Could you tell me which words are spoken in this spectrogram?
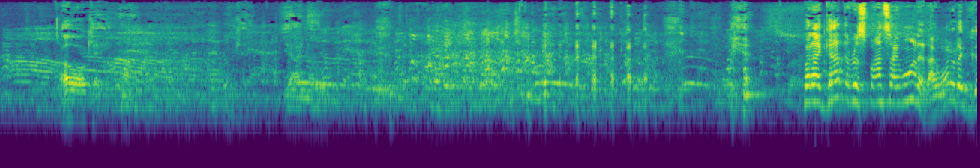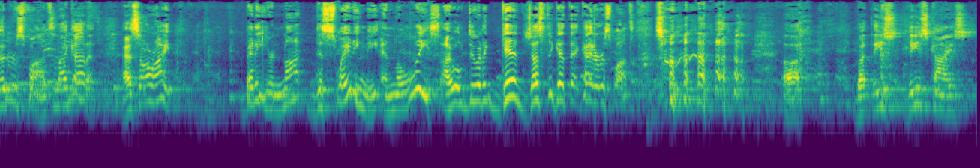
Oh, oh okay. Okay. Yeah, I know. but I got the response I wanted. I wanted a good response, and I got it. That's all right. Betty, you're not dissuading me in the least. I will do it again just to get that kind of response. So, uh, but these these guys,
